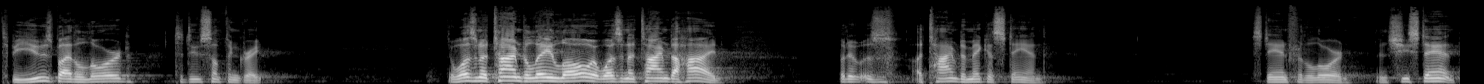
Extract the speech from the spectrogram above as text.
to be used by the Lord to do something great. It wasn't a time to lay low, it wasn't a time to hide, but it was a time to make a stand. Stand for the Lord. And she stand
